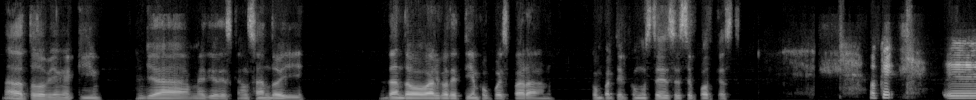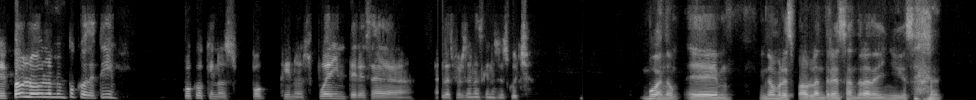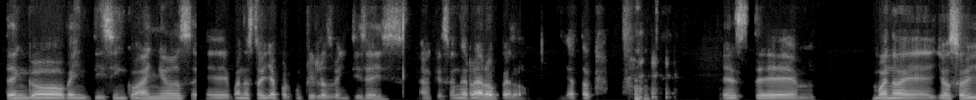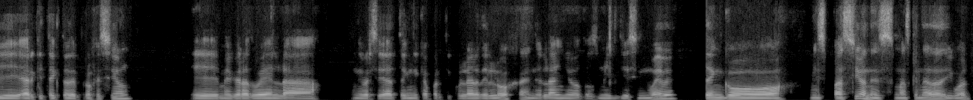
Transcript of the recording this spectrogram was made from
Nada, todo bien aquí, ya medio descansando y dando algo de tiempo pues para compartir con ustedes este podcast. Ok, eh, Pablo, háblame un poco de ti, poco que nos, po que nos puede interesar a, a las personas que nos escuchan. Bueno, eh, mi nombre es Pablo Andrés Andrade Iñiguez, tengo 25 años, eh, bueno, estoy ya por cumplir los 26, aunque suene raro, pero ya toca. este, bueno, eh, yo soy arquitecto de profesión, eh, me gradué en la Universidad Técnica Particular de Loja en el año 2019. Tengo mis pasiones, más que nada, igual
